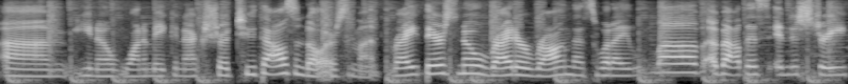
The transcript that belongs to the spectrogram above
um, you know, want to make an extra $2,000 a month, right? There's no right or wrong. That's what I love about this industry.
